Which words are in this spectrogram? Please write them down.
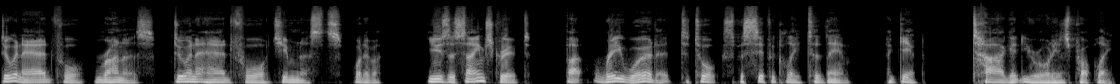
Do an ad for runners. do an ad for gymnasts, whatever. Use the same script, but reword it to talk specifically to them. Again, target your audience properly.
